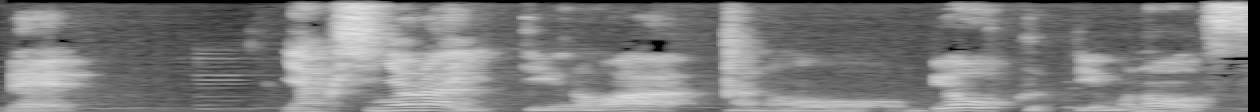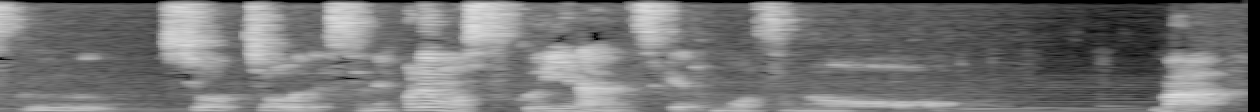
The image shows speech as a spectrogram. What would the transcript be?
で、薬師如来っていうのは、あの、病苦っていうものを救う象徴ですね。これも救いなんですけども、その、まあ、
